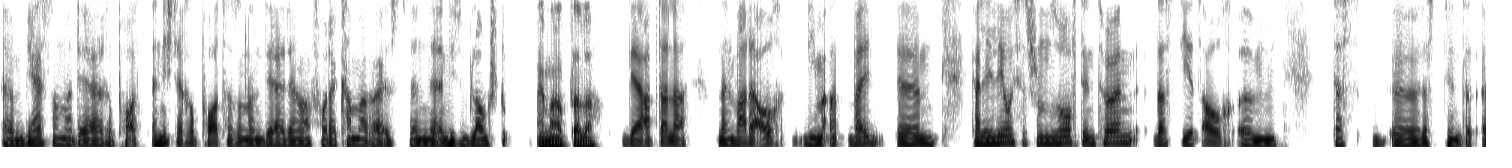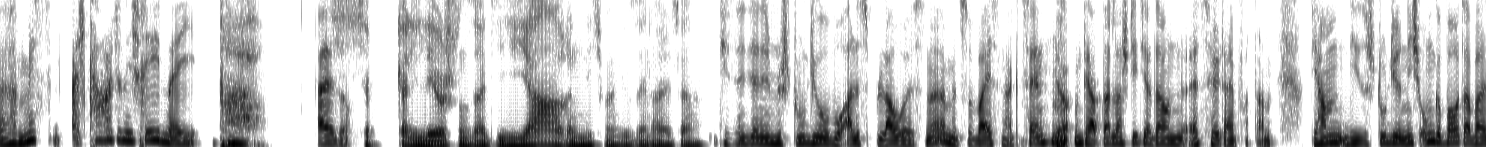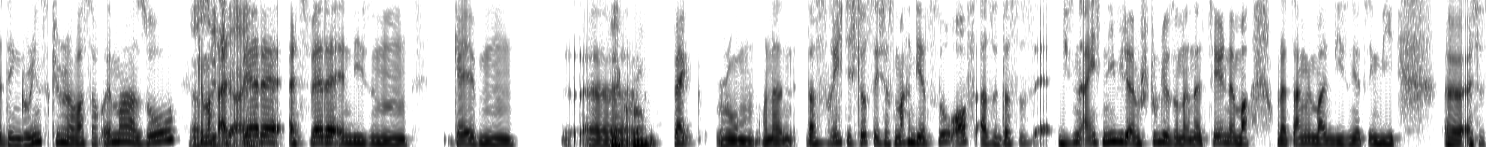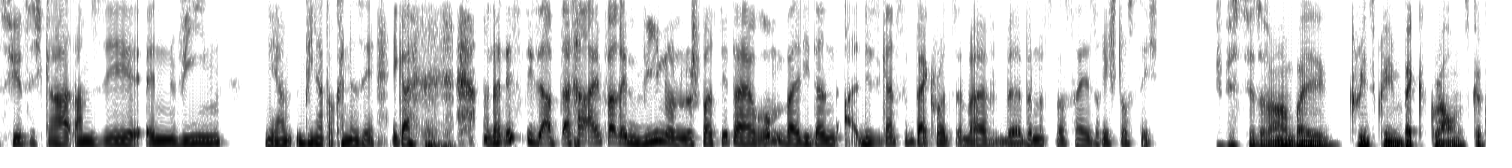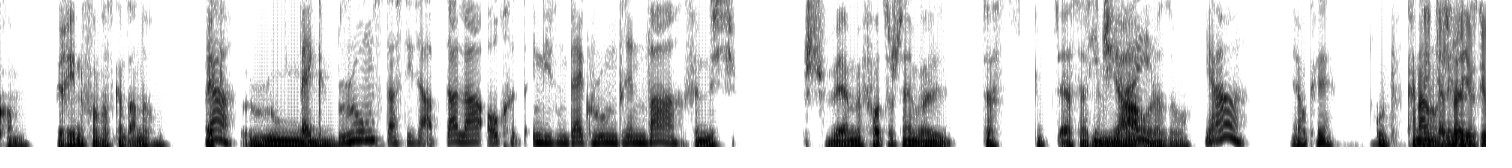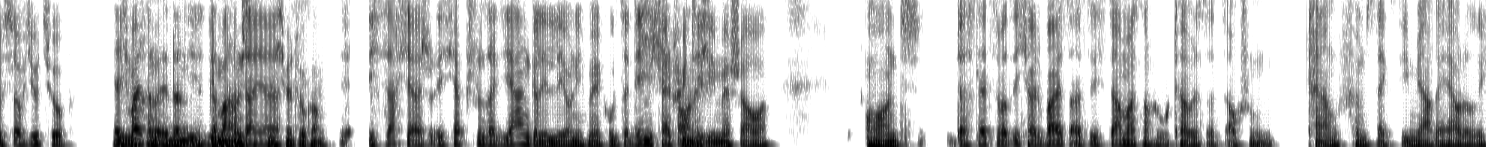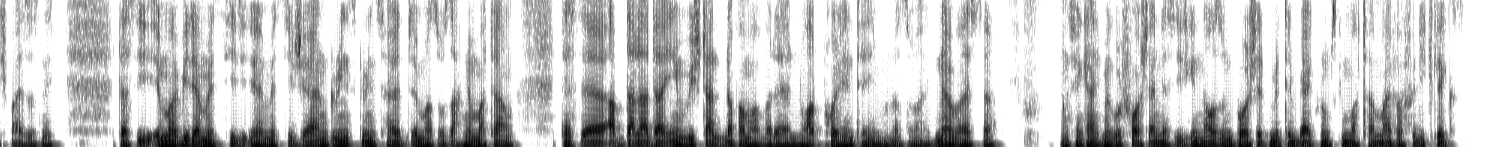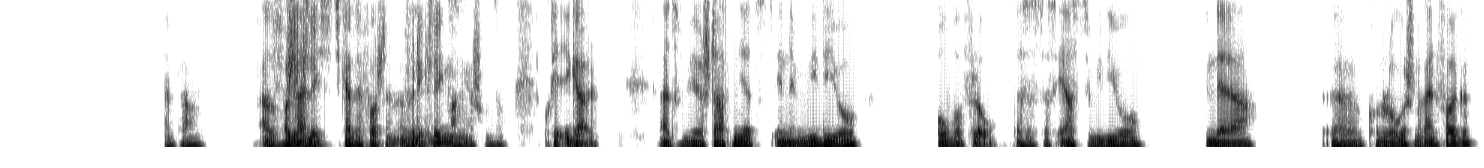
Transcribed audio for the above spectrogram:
ähm, wie heißt nochmal der Reporter, äh, nicht der Reporter, sondern der, der mal vor der Kamera ist, wenn er in diesem blauen Stu Einmal Abdallah. der Abdallah. Und dann war der auch, die, weil ähm, Galileo ist jetzt schon so auf den Turn, dass die jetzt auch ähm, das, äh, das, den, das äh, Mist, ich kann heute nicht reden, ey. Also, Ich habe Galileo schon seit Jahren nicht mehr gesehen, Alter. die sind ja in einem Studio, wo alles blau ist, ne, mit so weißen Akzenten. Ja. Und der Abdallah steht ja da und erzählt einfach dann. Die haben dieses Studio nicht umgebaut, aber den Greenscreen oder was auch immer so Ja, gemacht, als CGI. wäre der, als wäre der in diesem gelben äh, Backroom? Backroom. Und dann, das ist richtig lustig. Das machen die jetzt so oft. Also, das ist, die sind eigentlich nie wieder im Studio, sondern erzählen immer, und dann sagen wir mal, die sind jetzt irgendwie, äh, es ist 40 Grad am See in Wien. Nee, Wien hat doch keine See. Egal. Und dann ist dieser Abdallah einfach in Wien und spaziert da herum, weil die dann diese ganzen Backroads immer äh, benutzen. Das heißt, richtig lustig. Wie bist du jetzt auf einmal bei Greenscreen Backgrounds gekommen? Wir reden von was ganz anderem. Ja. Backrooms. Backrooms, dass dieser Abdallah auch in diesem Backroom drin war. Finde ich schwer mir vorzustellen, weil das gibt es erst seit einem CGI. Jahr oder so. Ja. Ja, okay. Gut, keine Ahnung. Galileo gibt es auf YouTube. Ja, ich die weiß, machen- aber dann, die- die dann machen habe ich da das ja- nicht mitbekommen. Ich sag ja, ich habe schon seit Jahren Galileo nicht mehr geguckt, seitdem ich kein Ich auch Free TV nicht. mehr schaue. Und das letzte, was ich halt weiß, als ich es damals noch geguckt habe, ist jetzt auch schon, keine Ahnung, fünf, sechs, sieben Jahre her oder so, ich weiß es nicht, dass sie immer wieder mit, C äh, mit CGI und Greenscreens halt immer so Sachen gemacht haben, dass der Abdallah da irgendwie stand und auf einmal war der Nordpol hinter ihm oder so halt, ne, weißt du? Deswegen kann ich mir gut vorstellen, dass sie genauso einen Bullshit mit den Backrooms gemacht haben, einfach für die Klicks. Kein Plan. Also Für die wahrscheinlich. Ich kann es mir vorstellen. Also Für die Klicks. machen ja schon so. Okay, egal. Also wir starten jetzt in dem Video Overflow. Das ist das erste Video in der äh, chronologischen Reihenfolge.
